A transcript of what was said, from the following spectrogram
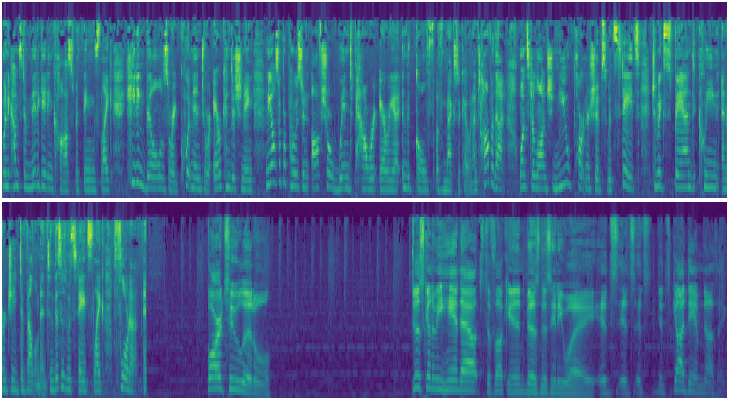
when it comes to mitigating costs with things like heating bills or equipment or air conditioning. And he also proposed an offshore wind power area in the Gulf of Mexico. And on top of that, wants to launch new partnerships with states to expand clean energy development. And this is with states like Florida and Far too little. Just gonna be handouts to fucking business anyway. It's it's it's it's goddamn nothing.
